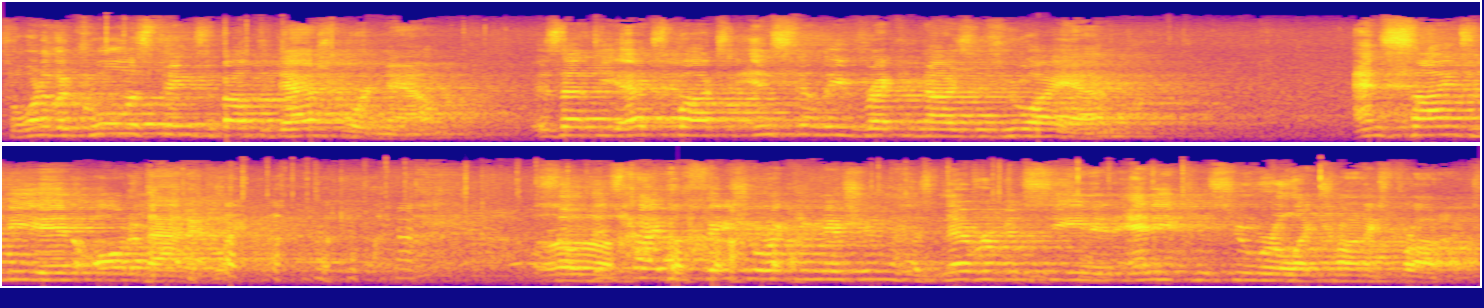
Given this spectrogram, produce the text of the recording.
So one of the coolest things about the dashboard now is that the Xbox instantly recognizes who I am and signs me in automatically. So this type of oh. facial recognition has never been seen in any consumer electronics product.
